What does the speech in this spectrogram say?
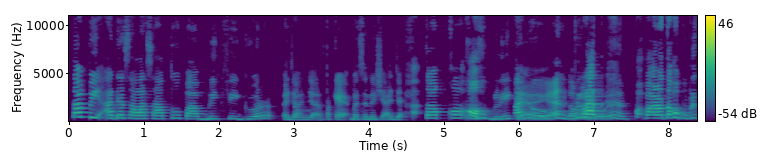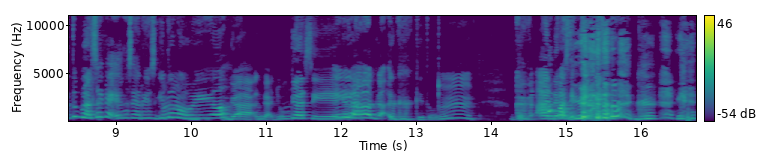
Tapi ada salah satu public figure eh jangan jangan pakai bahasa Indonesia aja. Tokoh Oh, publik aduh ya, ya tokoh berat. pu- pak pak tokoh publik tuh bahasanya kayak yang serius gitu loh Will enggak enggak juga sih iya enggak gitu. Hmm, ada apa sih? g- g- g-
